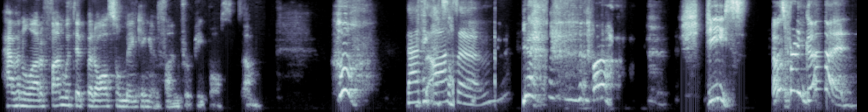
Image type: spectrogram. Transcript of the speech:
having a lot of fun with it, but also making it fun for people. So, whew, that's awesome. yeah. oh, jeez, that was pretty good.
